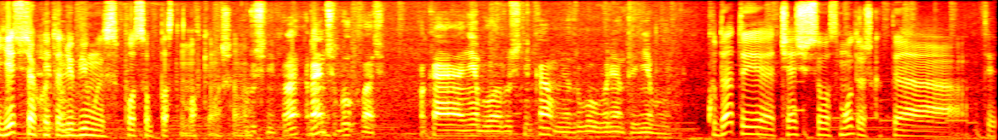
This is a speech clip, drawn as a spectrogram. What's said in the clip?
Есть у тебя какой-то любимый способ постановки машины? Ручник. Раньше был клатч. Пока не было ручника, у меня другого варианта и не было. Куда ты чаще всего смотришь, когда ты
